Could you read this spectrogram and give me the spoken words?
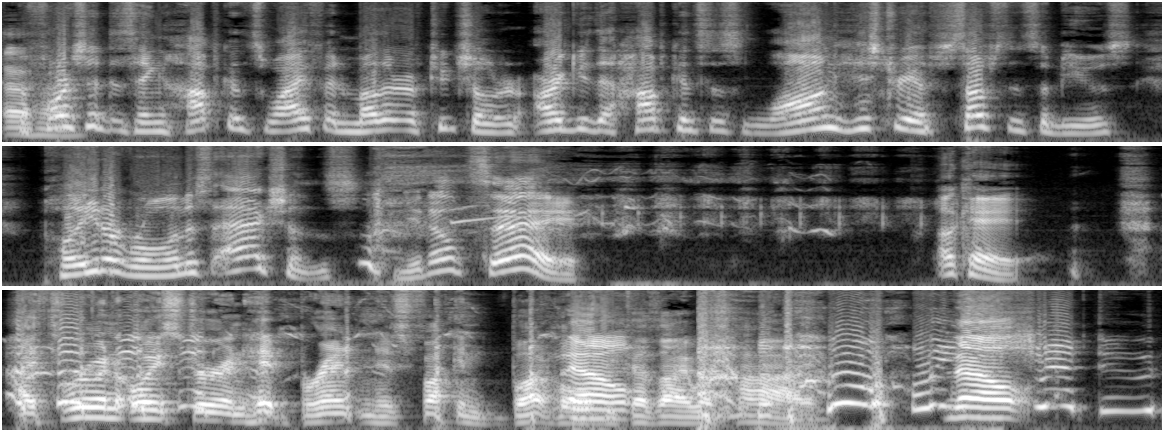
Uh-huh. Before sentencing, Hopkins' wife and mother of two children argued that Hopkins' long history of substance abuse played a role in his actions. You don't say. Okay, I threw an oyster and hit Brent in his fucking butthole Now- because I was high. Holy Now- shit, dude!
